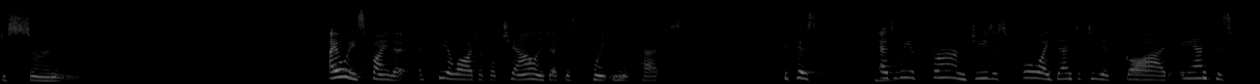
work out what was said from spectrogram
discerning. I always find a, a, theological challenge at this point in the text because as we affirm Jesus' full identity as God and his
